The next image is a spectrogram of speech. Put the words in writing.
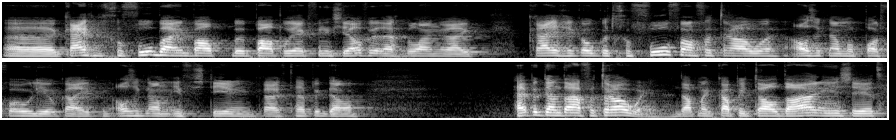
uh, krijg een gevoel bij een bepaald, bepaald, project, vind ik zelf heel erg belangrijk. Krijg ik ook het gevoel van vertrouwen als ik naar mijn portfolio kijk, als ik naar mijn investeringen kijk, heb ik dan, heb ik dan daar vertrouwen in. Dat mijn kapitaal daarin zit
